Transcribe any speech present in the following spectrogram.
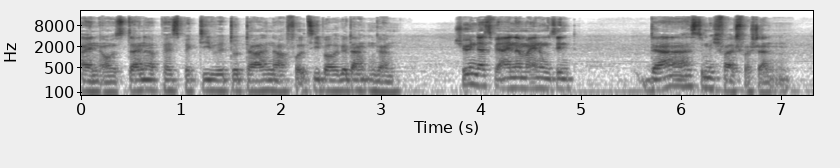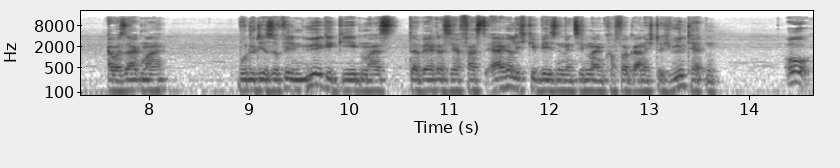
Ein aus deiner Perspektive total nachvollziehbarer Gedankengang. Schön, dass wir einer Meinung sind. Da hast du mich falsch verstanden. Aber sag mal, wo du dir so viel Mühe gegeben hast, da wäre es ja fast ärgerlich gewesen, wenn sie meinen Koffer gar nicht durchwühlt hätten. Oh,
